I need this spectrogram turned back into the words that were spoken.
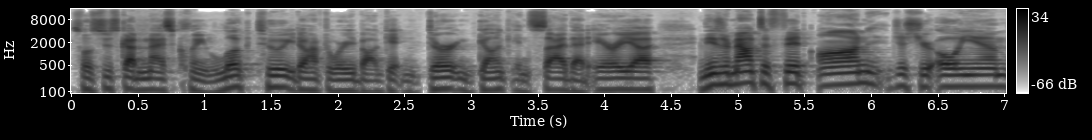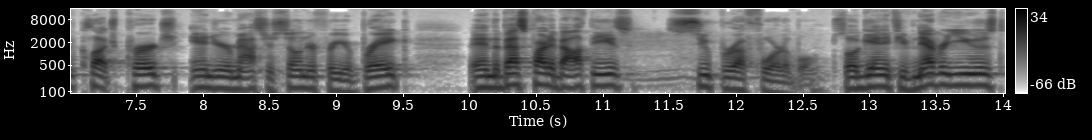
So it's just got a nice clean look to it. You don't have to worry about getting dirt and gunk inside that area. And these are mounted to fit on just your OEM clutch perch and your master cylinder for your brake. And the best part about these, super affordable. So again, if you've never used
